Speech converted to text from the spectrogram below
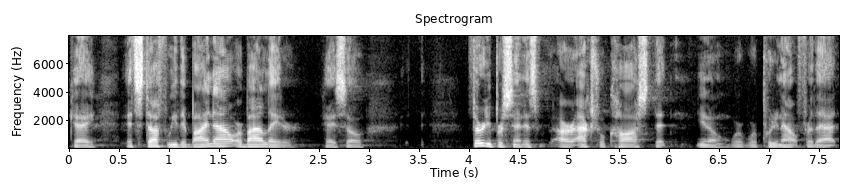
Okay? It's stuff we either buy now or buy later. Okay, so 30% is our actual cost that, you know, we're, we're putting out for that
